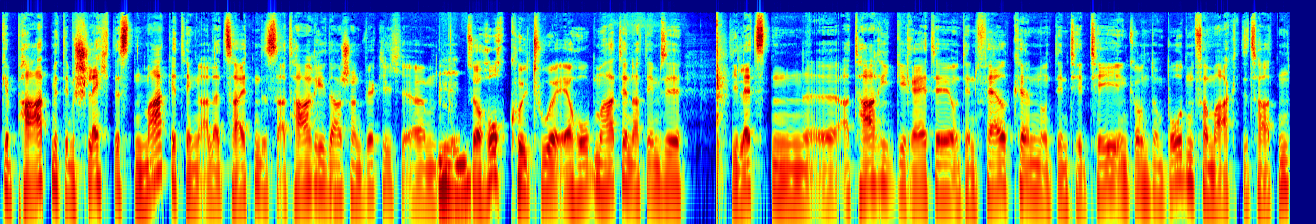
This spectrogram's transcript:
gepaart mit dem schlechtesten Marketing aller Zeiten, das Atari da schon wirklich ähm, Mhm. zur Hochkultur erhoben hatte, nachdem sie die letzten äh, Atari-Geräte und den Falcon und den TT in Grund und Boden vermarktet hatten.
